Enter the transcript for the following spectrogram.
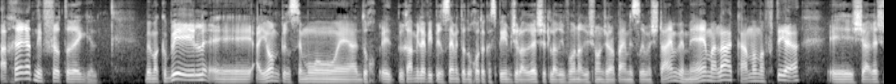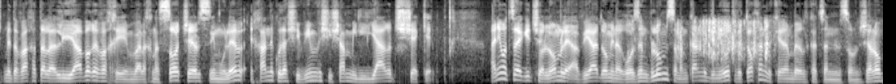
אחרת נפשוט רגל. במקביל, אה, היום פרסמו, אה, אה, רמי לוי פרסם את הדוחות הכספיים של הרשת לרבעון הראשון של 2022 ומהם עלה כמה מפתיע שהרשת מדווחת על עלייה ברווחים ועל הכנסות של, שימו לב, 1.76 מיליארד שקל. אני רוצה להגיד שלום לאביעד אומינר רוזנבלום, סמנכ"ל מדיניות ותוכן בקרן ברל כצנלסון, שלום.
